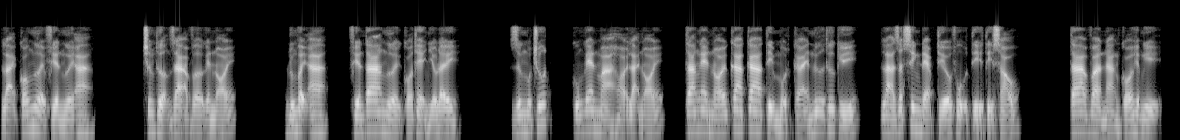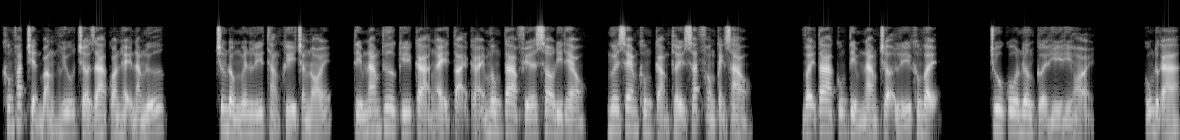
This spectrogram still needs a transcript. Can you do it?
Lại có người phiền ngươi a. Trương thượng giả vờ ghen nói. Đúng vậy a, phiền ta người có thể nhiều đây. Dừng một chút cũng ghen mà hỏi lại nói, ta nghe nói ca ca tìm một cái nữ thư ký, là rất xinh đẹp thiếu phụ tỷ tỷ sáu. Ta và nàng có hiệp nghị, không phát triển bằng hữu trở ra quan hệ nam nữ. Trương đồng nguyên lý thẳng khí chẳng nói, tìm nam thư ký cả ngày tại cái mông ta phía sau đi theo, ngươi xem không cảm thấy sát phong cảnh sao? Vậy ta cũng tìm nam trợ lý không vậy? Chu cô nương cười hì hì hỏi. Cũng được à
